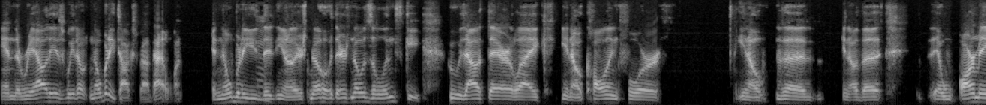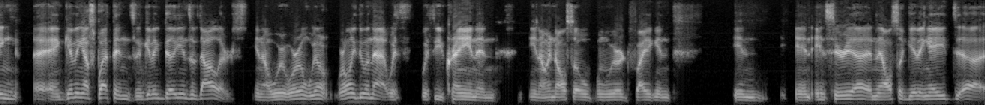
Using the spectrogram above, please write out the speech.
and the reality is, we don't. Nobody talks about that one, and nobody. that you know, there's no there's no Zelensky who is out there like you know calling for, you know the you know the the arming and giving us weapons and giving billions of dollars. You know, we're we're we're we're only doing that with with Ukraine and you know, and also when we were fighting in in in in Syria and also giving aid uh,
